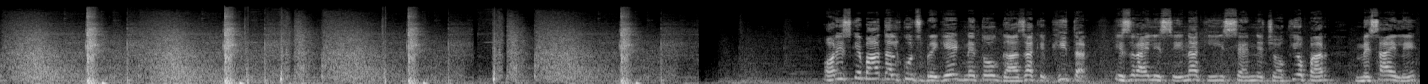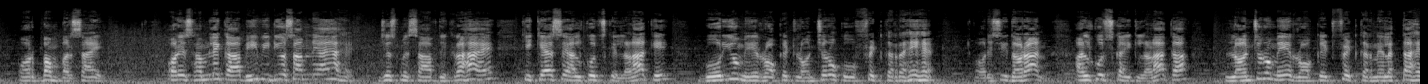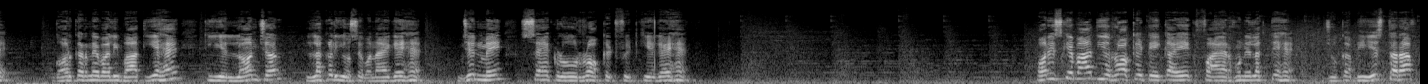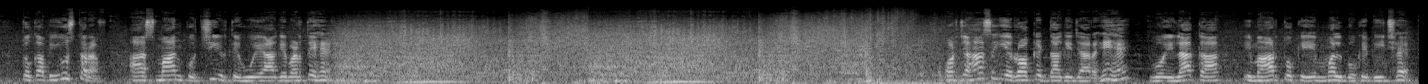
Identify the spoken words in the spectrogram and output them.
और इसके बाद अलकुच ब्रिगेड ने तो गाजा के भीतर इजरायली सेना की सैन्य चौकियों पर मिसाइलें और बम बरसाए। और इस हमले का भी वीडियो सामने आया है, जिसमें साफ़ दिख रहा है कि कैसे अलकुच के लड़ाके बोरियों में रॉकेट लॉन्चरों को फिट कर रहे हैं। और इसी दौरान अलकुच का एक लड़ाका लॉन्चरों में रॉकेट फिट करने लगता है। गौर करने वाली बात यह है कि ये लॉन्चर लकड़ियों से बनाए गए हैं, जिनमें सैकड़ों रॉकेट फिट किए गए हैं। और इसके बाद ये रॉकेट एकाएक फायर होने लगते हैं। जो कभी इस तरफ़ तो कभी उस तरफ़। आसमान को चीरते हुए आगे बढ़ते हैं। और जहाँ से ये रॉकेट दागे जा रहे हैं, वो इलाका इमारतों के मलबों के बीच है।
